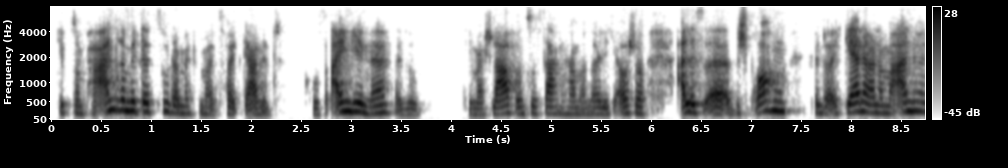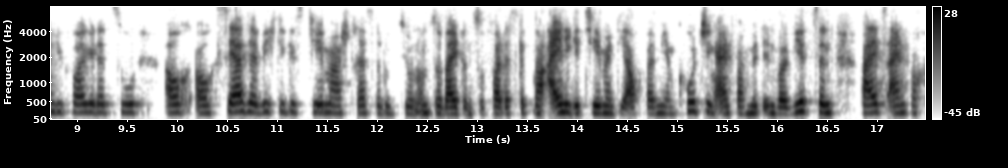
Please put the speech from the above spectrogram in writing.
Es gibt so ein paar andere mit dazu, da möchten wir jetzt heute gar nicht groß eingehen. Ne? Also Thema Schlaf und so Sachen haben wir neulich auch schon alles äh, besprochen. Könnt ihr euch gerne auch nochmal anhören, die Folge dazu. Auch, auch sehr, sehr wichtiges Thema, Stressreduktion und so weiter und so fort. Es gibt noch einige Themen, die auch bei mir im Coaching einfach mit involviert sind, weil es einfach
